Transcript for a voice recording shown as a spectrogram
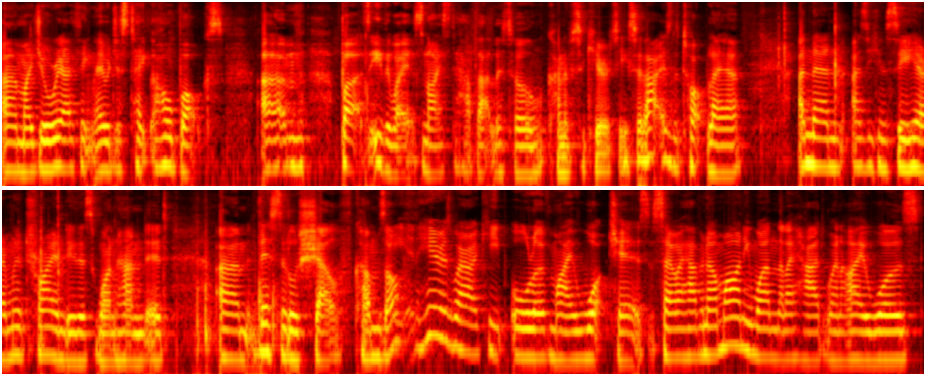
uh, my jewellery, I think they would just take the whole box. Um, but either way, it's nice to have that little kind of security. So that is the top layer. And then, as you can see here, I'm going to try and do this one-handed. Um, this little shelf comes off. And here is where I keep all of my watches. So I have an Armani one that I had when I was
